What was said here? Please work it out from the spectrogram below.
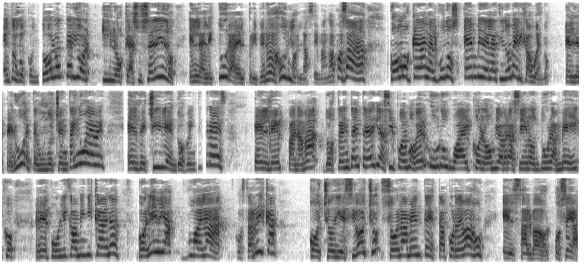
Entonces, con todo lo anterior y lo que ha sucedido en la lectura del primero de junio, la semana pasada, ¿cómo quedan algunos ENVI de Latinoamérica? Bueno, el de Perú está en 1,89, el de Chile en 2,23, el de Panamá 2.33 y así podemos ver Uruguay, Colombia, Brasil, Honduras, México, República Dominicana, Bolivia, voilà, Costa Rica 8.18, solamente está por debajo El Salvador. O sea,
